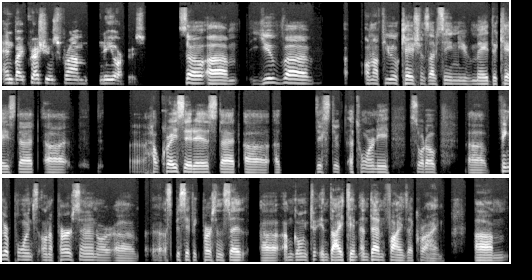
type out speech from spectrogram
and by pressures from New Yorkers. So um, you've, uh, on a few occasions, I've seen you've made the case that uh, uh, how crazy it is that uh, a district attorney sort of uh, finger points on a person or uh, a specific person said, I'm going to indict him and then finds a crime. Um,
